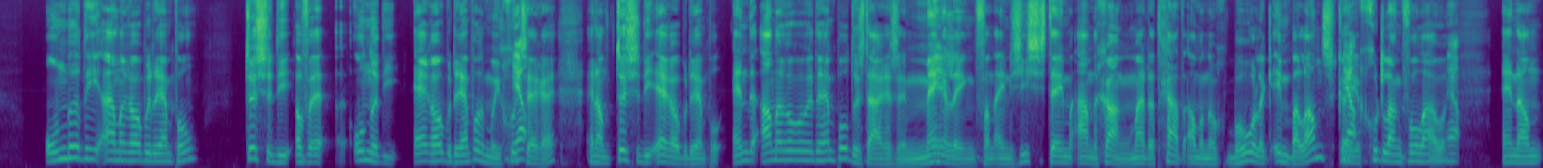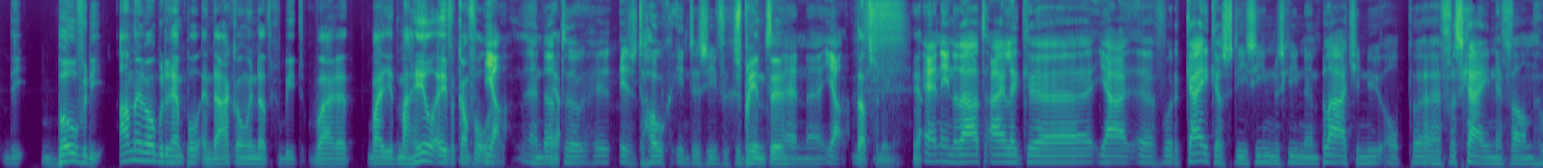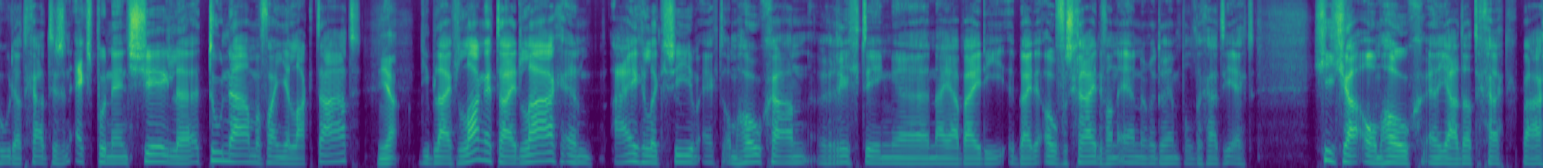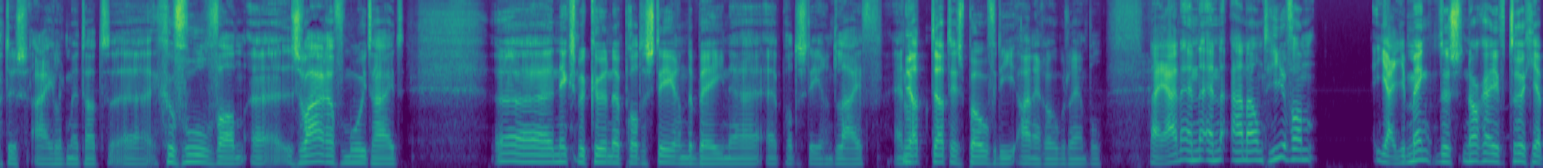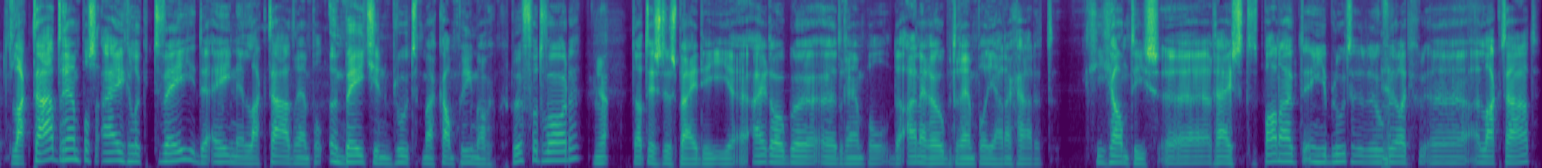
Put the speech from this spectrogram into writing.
onder die anaerobe drempel. Tussen die, of eh, onder die aerobe drempel, dat moet je goed Ja. zeggen. hè. En dan tussen die aerobe drempel en de anaerobe drempel. Dus daar is een mengeling van energiesystemen aan de gang. Maar dat gaat allemaal nog behoorlijk in balans. Ja. je goed lang volhouden. Ja. En dan die, boven die anaerobe drempel. En daar komen we in dat gebied waar, het, waar je het maar heel even kan volhouden. Ja, en dat eh, is het hoogintensieve gebied. Sprinten. En, eh, ja. Dat soort dingen. Ja. En inderdaad, eigenlijk, eh, ja, voor de kijkers, die zien misschien een plaatje nu op verschijnen van hoe dat gaat. Het is een exponentiële toename van je lactaat. Ja. Die blijft lange tijd laag en eigenlijk zie je hem echt omhoog gaan richting, nou ja, bij, die, bij de overschrijden van de Ernero-drempel, dan gaat hij echt giga omhoog. En ja, dat gaat gepaard dus eigenlijk met dat eh, gevoel van eh, zware vermoeidheid. Eh, niks meer kunnen, protesterende benen, protesterend lijf. En Ja. dat, dat is boven die anaerobe drempel. Nou ja, en, en aan de hand hiervan, ja, je mengt dus nog even terug. Je hebt lactaatdrempels eigenlijk twee. De ene lactaatdrempel een beetje in het bloed, maar kan prima gebufferd worden. Ja. Dat is dus bij die aerobe drempel. De anaerobe drempel, ja, dan gaat het gigantisch. eh rijst het pan uit in je bloed, de hoeveelheid eh, lactaat.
